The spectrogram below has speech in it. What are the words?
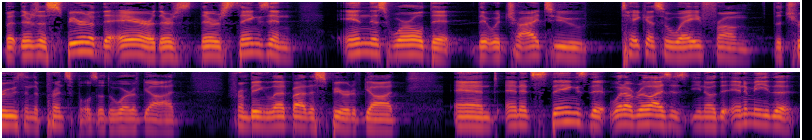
but there's a spirit of the air. There's there's things in in this world that that would try to take us away from the truth and the principles of the Word of God, from being led by the Spirit of God. And and it's things that what I've realized is, you know, the enemy, the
